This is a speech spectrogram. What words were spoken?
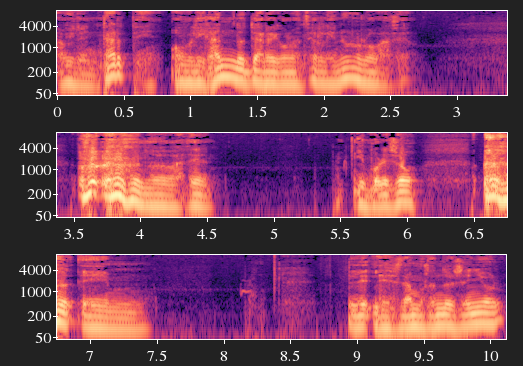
a violentarte, obligándote a reconocerle. No, no lo va a hacer. no lo va a hacer. Y por eso eh, les estamos dando el Señor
